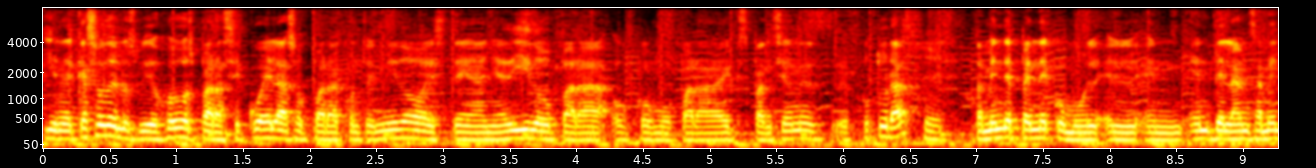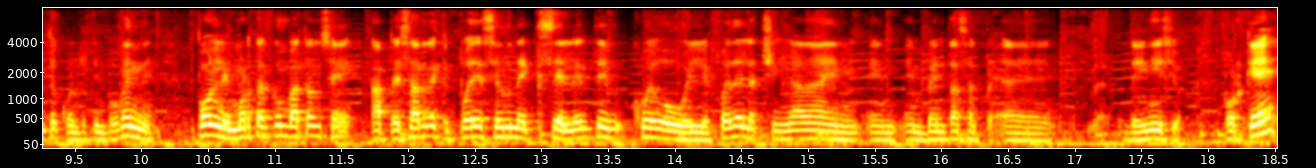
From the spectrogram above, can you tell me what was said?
Y en el caso de los videojuegos para secuelas o para contenido este, añadido para, o como para expansiones eh, futuras, Sí. también depende como el, el- en- en- de lanzamiento cuánto tiempo vende. Ponle Mortal Kombat 11, a pesar de que puede ser un excelente juego, güey, le fue de la chingada en, en- en ventas al- eh, de inicio. ¿Por qué?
